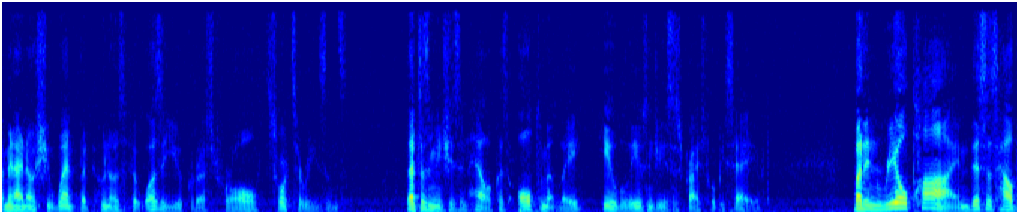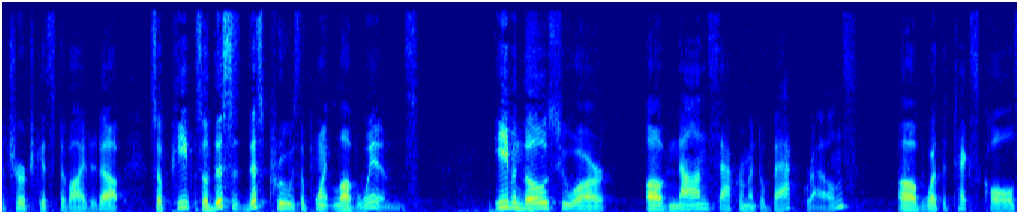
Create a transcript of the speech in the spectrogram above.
I mean, I know she went, but who knows if it was a Eucharist for all sorts of reasons. That doesn't mean she's in hell, because ultimately, he who believes in Jesus Christ will be saved. But in real time, this is how the church gets divided up. So, people, so this, is, this proves the point love wins. Even those who are of non sacramental backgrounds, of what the text calls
